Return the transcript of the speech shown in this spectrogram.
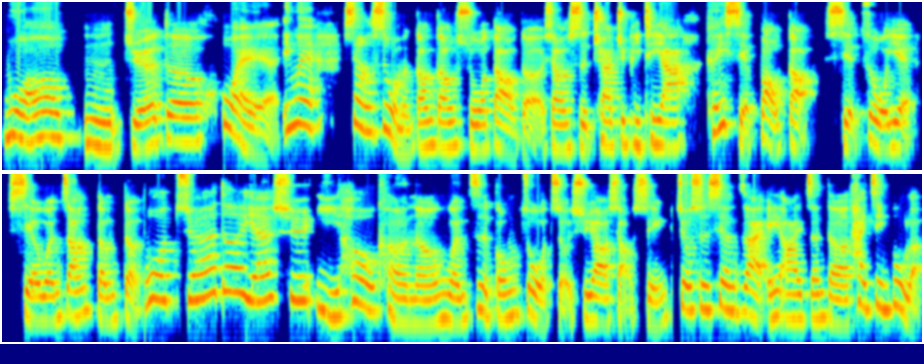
我嗯觉得会，因为像是我们刚刚说到的，像是 ChatGPT 啊，可以写报告、写作业。写文章等等，我觉得也许以后可能文字工作者需要小心，就是现在 AI 真的太进步了，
